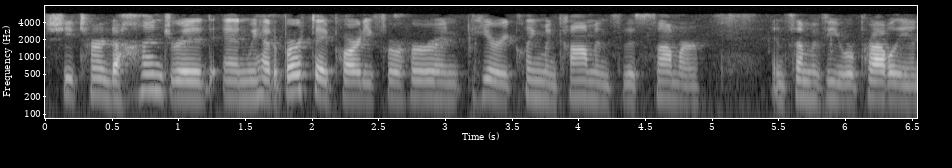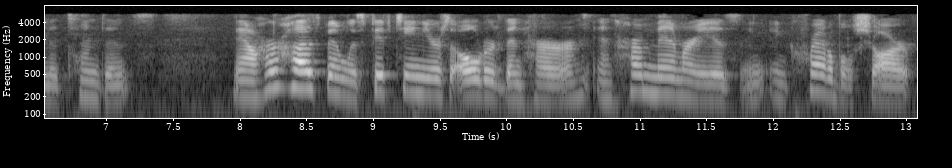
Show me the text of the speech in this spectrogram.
She turned 100, and we had a birthday party for her in, here at Clingman Commons this summer, and some of you were probably in attendance. Now, her husband was 15 years older than her, and her memory is in, incredible sharp.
